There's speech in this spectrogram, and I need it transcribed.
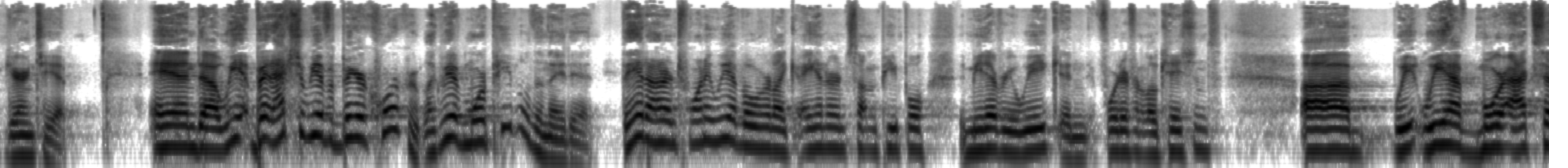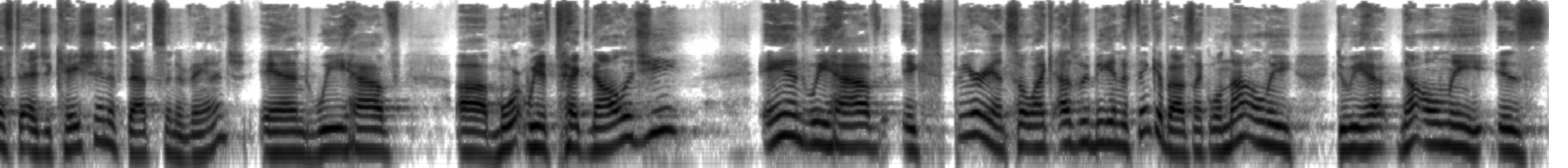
I guarantee it. And uh, we, but actually, we have a bigger core group. Like we have more people than they did. They had 120. We have over like 800 something people that meet every week in four different locations. Uh, we we have more access to education if that's an advantage, and we have uh, more. We have technology and we have experience. So like as we begin to think about it, it's like, well, not only do we have, not only is,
